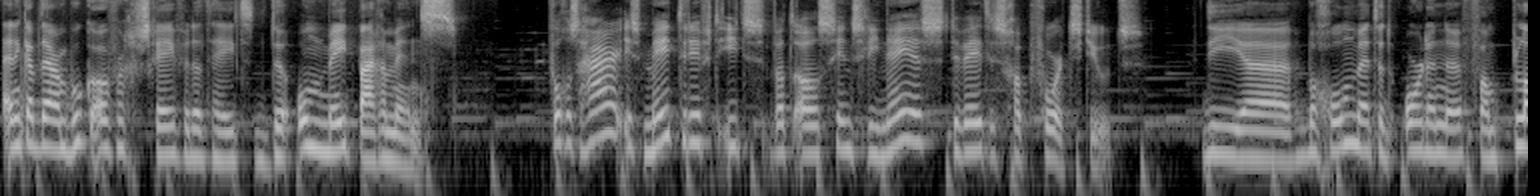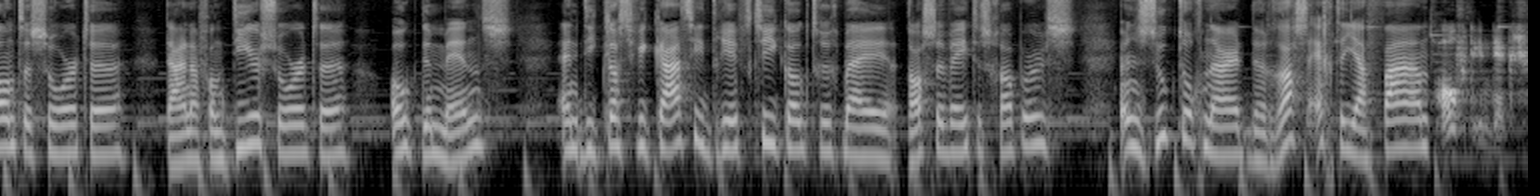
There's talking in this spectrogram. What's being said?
En ik heb daar een boek over geschreven dat heet De Onmeetbare Mens. Volgens haar is meetdrift iets wat al sinds Linnaeus de wetenschap voortstuwt. Die uh, begon met het ordenen van plantensoorten, daarna van diersoorten, ook de mens. En die klassificatiedrift zie ik ook terug bij rassenwetenschappers. Een zoektocht naar de ras-echte Javaan. Hoofdindex 84,87.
